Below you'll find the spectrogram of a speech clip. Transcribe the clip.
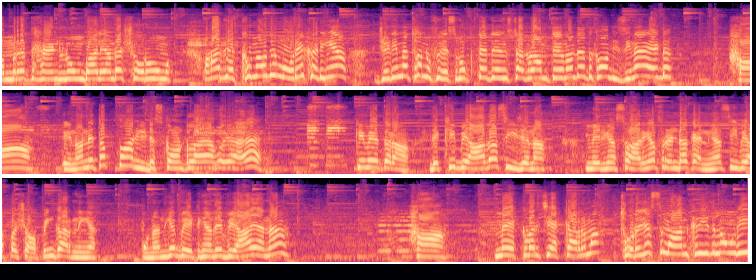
ਅਮਰਤ ਹੈਂਡਲੂਮ ਵਾਲਿਆਂ ਦਾ ਸ਼ੋਰੂਮ ਆਹ ਦੇਖੋ ਮੈਂ ਉਹਦੇ ਮੋਰੇ ਖੜੀ ਆ। ਜਿਹੜੀ ਮੈਂ ਤੁਹਾਨੂੰ ਫੇਸਬੁੱਕ ਤੇ ਤੇ ਇੰਸਟਾਗ੍ਰam ਤੇ ਉਹਨਾਂ ਦੇ ਦਿਖਾਉਂਦੀ ਸੀ ਨਾ ਐਡ ਹਾਂ ਇਹਨਾਂ ਨੇ ਤਾਂ ਭਾਰੀ ਡਿਸਕਾਊਂਟ ਲਾਇਆ ਹੋਇਆ ਹੈ। ਕਿਵੇਂ ਕਰਾਂ? ਦੇਖੀ ਵਿਆਹ ਦਾ ਸੀਜ਼ਨ ਆ। ਮੇਰੀਆਂ ਸਾਰੀਆਂ ਫਰੈਂਡਾਂ ਕਹਿੰਦੀਆਂ ਸੀ ਵੀ ਆਪਾਂ ਸ਼ਾਪਿੰਗ ਕਰਨੀ ਆ। ਉਹਨਾਂ ਦੀਆਂ ਬੇਟੀਆਂ ਦੇ ਵਿਆਹ ਆ ਨਾ। ਹਾਂ ਮੈਂ ਇੱਕ ਵਾਰ ਚੈੱਕ ਕਰ ਲਵਾਂ। ਥੋੜਾ ਜਿਹਾ ਸਮਾਨ ਖਰੀਦ ਲਵਾਂਗੀ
